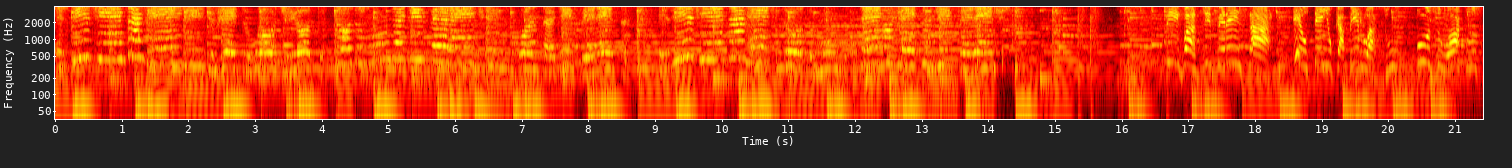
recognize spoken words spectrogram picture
existe entre a gente, de um jeito ou de outro. Todo mundo é diferente. Quanta diferença existe entre a gente. Todo mundo tem um jeito diferente. Viva as diferenças! Eu tenho cabelo azul, uso óculos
